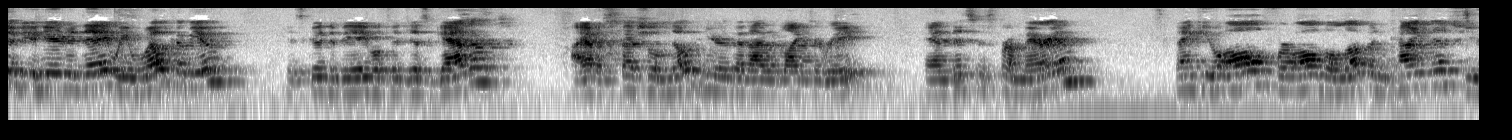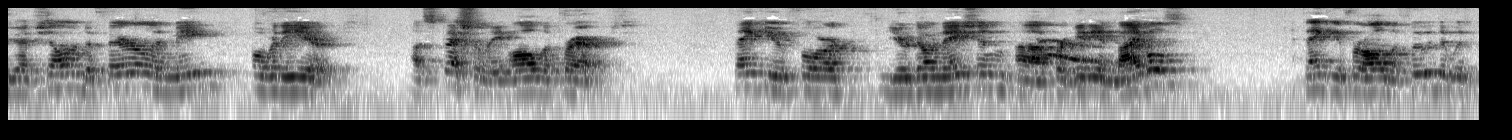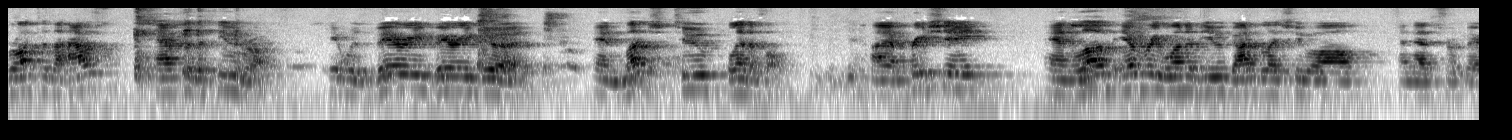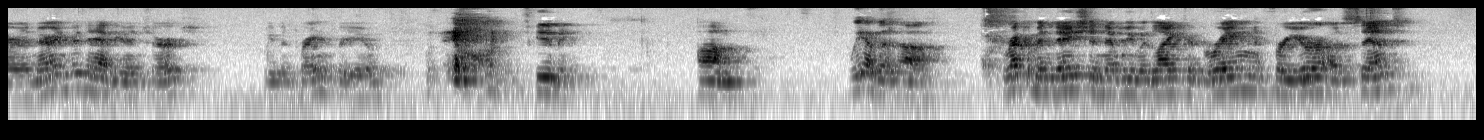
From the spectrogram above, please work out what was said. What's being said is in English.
of you here today. We welcome you. It's good to be able to just gather. I have a special note here that I would like to read, and this is from Marion. Thank you all for all the love and kindness you have shown to Farrell and me over the years, especially all the prayers. Thank you for your donation uh, for Gideon Bibles. Thank you for all the food that was brought to the house after the funeral. It was very, very good and much too plentiful. I appreciate and love every one of you. God bless you all. And that's from Marion. Marion, good to have you in church. We've been praying for you. Excuse me. Um, we have a, uh, recommendation that we would like to bring for your assent.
